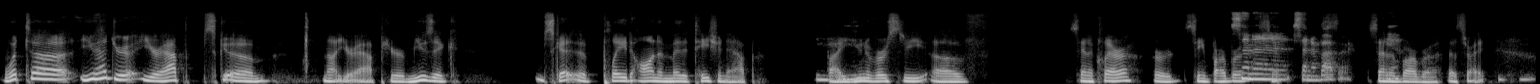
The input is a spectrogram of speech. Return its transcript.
what uh you had your your app um, not your app your music uh, played on a meditation app by Mhm. university of santa clara or st barbara santa santa barbara Santa Yeah. Barbara. That's right. Mhm.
